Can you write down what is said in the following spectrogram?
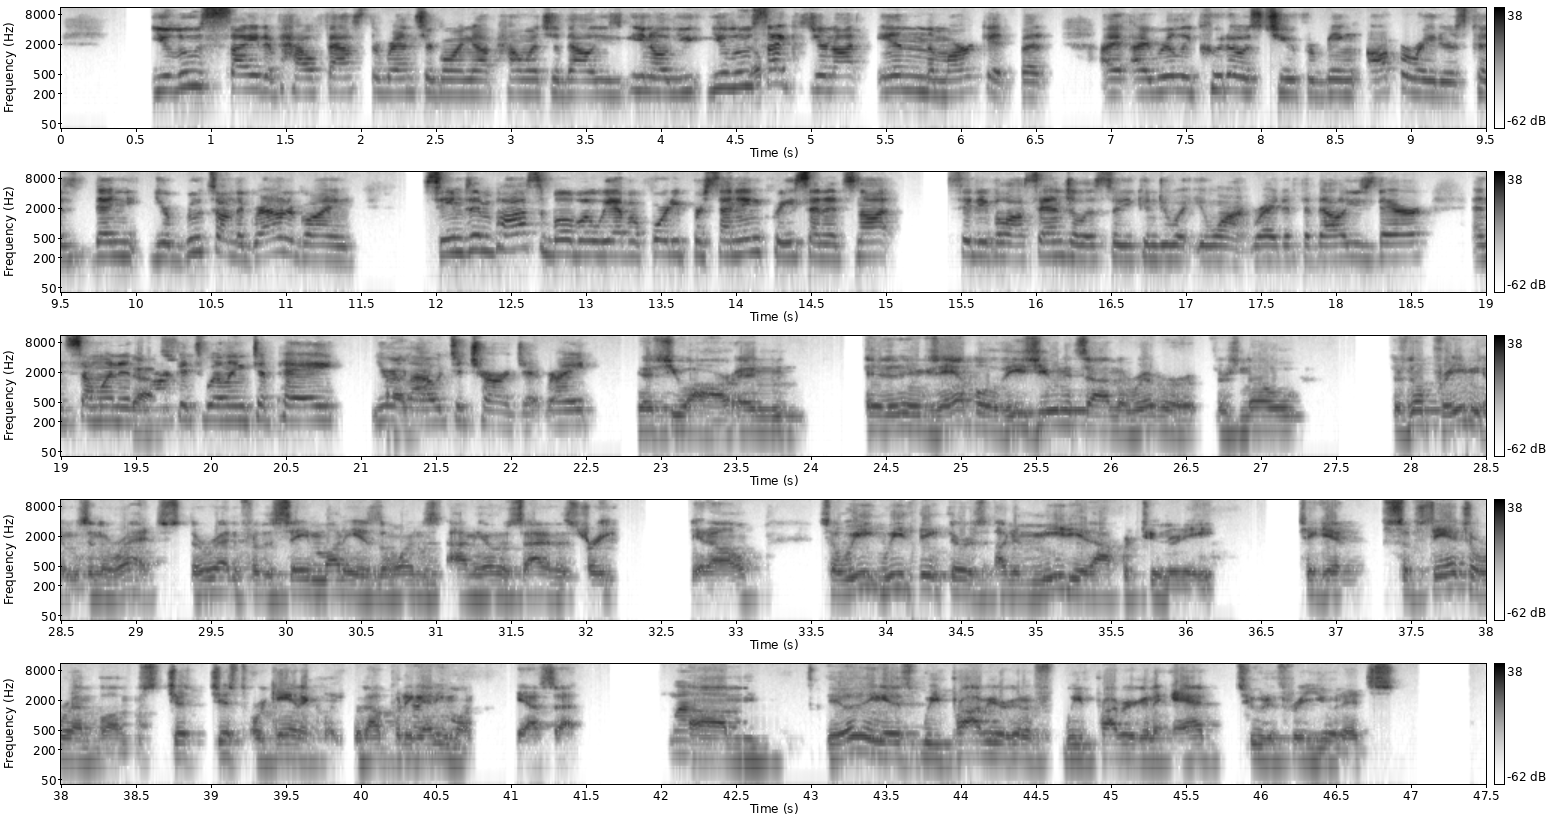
you lose sight of how fast the rents are going up, how much the values, you know, you, you lose yep. sight because you're not in the market. But I, I really kudos to you for being operators because then your boots on the ground are going, seems impossible, but we have a 40% increase and it's not city of Los Angeles, so you can do what you want, right? If the value's there and someone in yes. the market's willing to pay, you're allowed to charge it, right? Yes, you are. And, and an example, these units on the river, there's no there's no premiums in the rents. They're renting for the same money as the ones on the other side of the street, you know? So we, we think there's an immediate opportunity to get substantial rent bumps just, just organically without putting any money in the asset. Wow. Um, the other thing is we probably are going to, we probably are going to add two to three units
